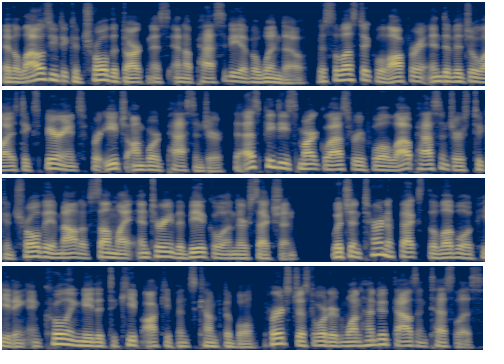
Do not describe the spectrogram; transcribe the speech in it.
it allows you to control the darkness and opacity of a window. The Celestiq will offer an individualized experience for each onboard passenger. The SPD smart glass roof will allow passengers to control the amount of sunlight entering the vehicle in their section, which in turn affects the level of heating and cooling needed to keep occupants comfortable. Hertz just ordered 100,000 Teslas.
